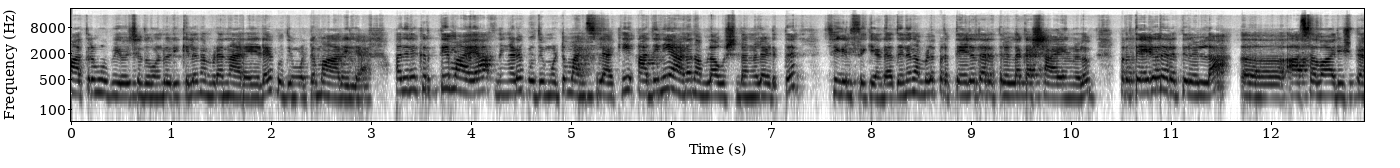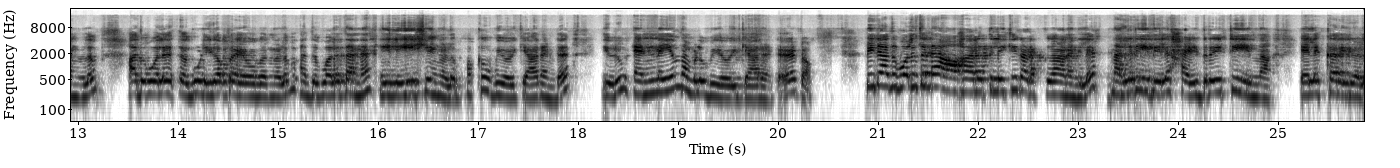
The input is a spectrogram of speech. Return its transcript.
മാത്രം ഉപയോഗിച്ചത് കൊണ്ട് ഒരിക്കലും നമ്മുടെ നരയുടെ ബുദ്ധിമുട്ട് മാറില്ല. അതിന് കൃത്യമായ നിങ്ങളുടെ ബുദ്ധിമുട്ട് മനസ്സിലാക്കി അതിനെയാണ് നമ്മൾ ഔഷധങ്ങൾ എടുത്ത് ചികിത്സിക്കേണ്ടത്. അതിന് നമ്മൾ പ്രത്യേക തരത്തിലുള്ള കഷായങ്ങളും പ്രത്യേക തരത്തിലുള്ള അസവാരിഷ്ടങ്ങളും അതുപോലെ ഗുളിക പ്രയോഗങ്ങളും അതുപോലെ തന്നെ ലേഹ്യങ്ങളും ഒക്കെ ഉപയോഗിക്കാറുണ്ട്. ഈ ഒരു എണ്ണയും നമ്മൾ ഉപയോഗിക്കാറുണ്ട് കേട്ടോ. പിന്നെ അതുപോലെ തന്നെ ആഹാരത്തിലേക്ക് കടക്കുകയാണെങ്കിൽ നല്ല രീതിയിൽ ഹൈഡ്രേറ്റ് ചെയ്യുന്ന ഇലക്കറികൾ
